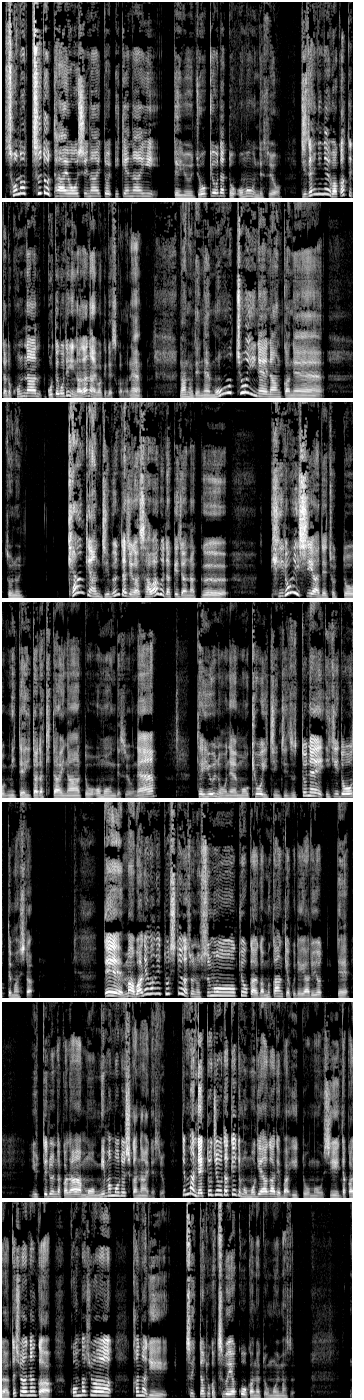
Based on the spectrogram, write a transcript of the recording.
その都度対応しないといけないっていう状況だと思うんですよ。事前にね、分かってたらこんな後手後手にならないわけですからね。なのでね、もうちょいね、なんかね、その、キャンキャン自分たちが騒ぐだけじゃなく、広い視野でちょっと見ていただきたいなと思うんですよね。っていうのをね、もう今日一日ずっとね、憤ってました。で、まあ我々としてはその相撲協会が無観客でやるよって言ってるんだから、もう見守るしかないですよ。で、まあネット上だけでも盛り上がればいいと思うし、だから私はなんか、今場所はかなりツイッターとかつぶやこうかなと思います。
